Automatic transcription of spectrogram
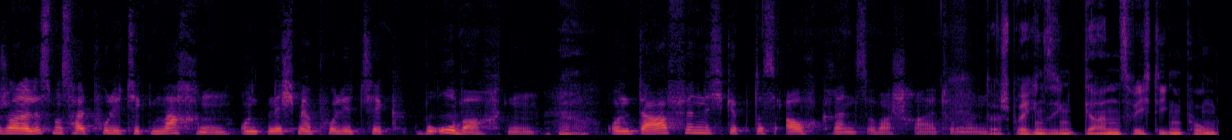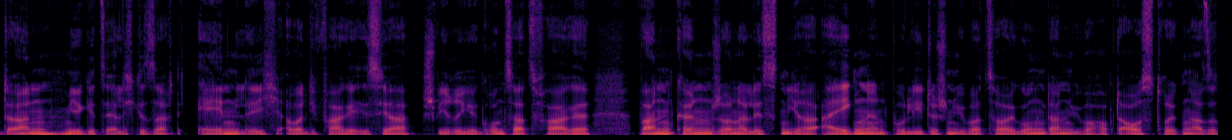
Journalismus halt Politik machen und nicht mehr Politik beobachten. Ja. Und da, finde ich, gibt es auch Grenzüberschreitungen. Da sprechen Sie einen ganz wichtigen Punkt an. Mir geht es ehrlich gesagt ähnlich, aber die Frage ist ja, schwierige Grundsatzfrage, wann können Journalisten ihre eigenen politischen Überzeugungen dann überhaupt ausdrücken? Also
